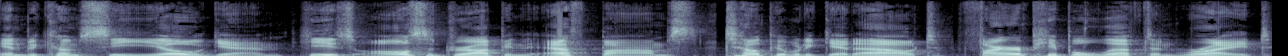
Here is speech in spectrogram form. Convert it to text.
and become CEO again. He is also dropping F bombs, tell people to get out, firing people left and right,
